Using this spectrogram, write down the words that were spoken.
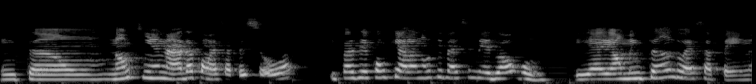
Então, não tinha nada com essa pessoa e fazia com que ela não tivesse medo algum. E aí, aumentando essa pena,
